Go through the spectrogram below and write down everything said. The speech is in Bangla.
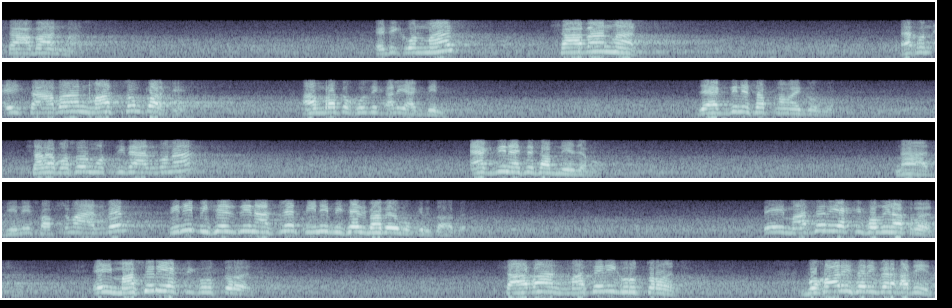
শাবান মাস। এটি কোন মাস? শাবান মাস। এখন এই শাহবান মাস সম্পর্কে আমরা তো খুঁজি খালি একদিন, যে একদিনে সব কামাই করব। সারা বছর মসজিদে আসব না একদিন এসে সব নিয়ে যাব না যিনি সবসময় আসবেন তিনি বিশেষ দিন আসলে তিনি বিশেষভাবে উপকৃত হবেন এই মাসেরই একটি ফজিলাত রয়েছে এই মাসেরই একটি গুরুত্ব রয়েছে শাহবান মাসেরই গুরুত্ব রয়েছে বুখারি শরীফের হাদিস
